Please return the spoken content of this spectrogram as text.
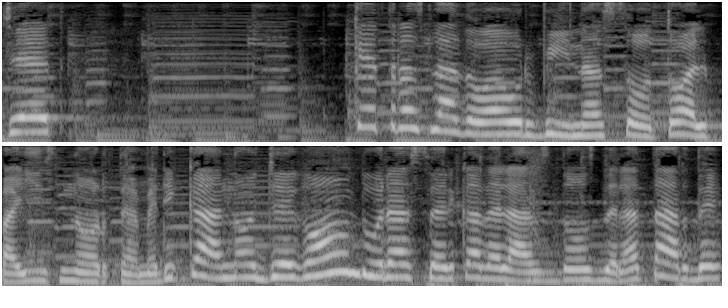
jet que trasladó a Urbina Soto al país norteamericano, llegó a Honduras cerca de las 2 de la tarde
